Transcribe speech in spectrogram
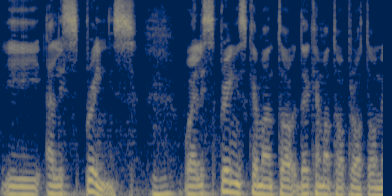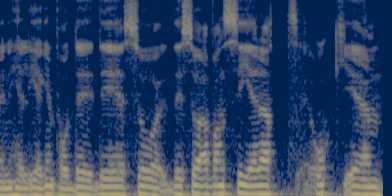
i Alice Springs. Mm. Och Alice Springs kan man ta, det kan man ta och prata om i en hel egen podd. Det, det, är, så, det är så avancerat och um,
